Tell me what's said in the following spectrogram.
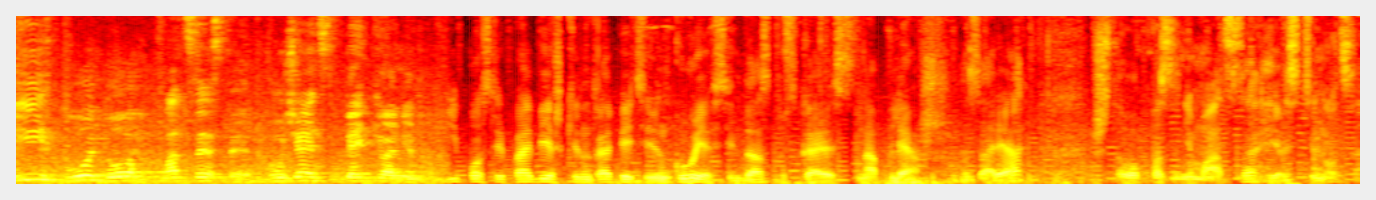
и вплоть до Мацесты. Это получается 5 километров. И после пробежки на тропе Теренкур я всегда спускаюсь на пляж Заря, чтобы позаниматься и растянуться.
